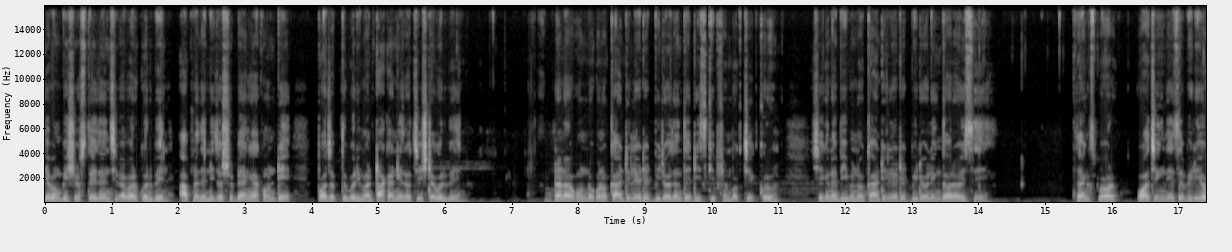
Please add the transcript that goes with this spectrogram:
এবং বিশ্বস্ত এজেন্সি ব্যবহার করবেন। আপনাদের নিজস্ব ব্যাঙ্ক অ্যাকাউন্টে পর্যাপ্ত পরিমাণ টাকা নিয়ে যাওয়ার চেষ্টা করবেন। আপনারা অন্য কোনো কান্ট্রি রিলেটেড ভিডিও জানতে ডিসক্রিপশন বক্স চেক করুন। সেখানে বিভিন্ন কান্ট্রি রিলেটেড ভিডিও লিঙ্ক দেওয়া রয়েছে। Thanks for watching this video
